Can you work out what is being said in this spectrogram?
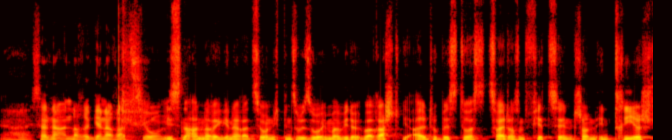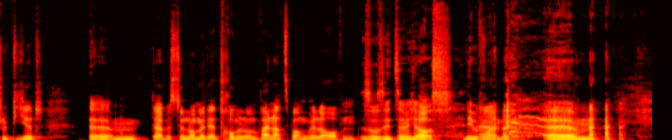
ja, ist halt eine andere Generation. Ist eine andere Generation. Ich bin sowieso immer wieder überrascht, wie alt du bist. Du hast 2014 schon in Trier studiert. Ähm, Da bist du noch mit der Trommel um den Weihnachtsbaum gelaufen. so sieht es nämlich aus, liebe Ja. Freunde. ähm,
